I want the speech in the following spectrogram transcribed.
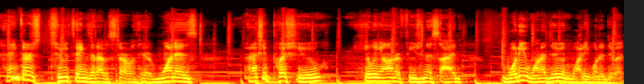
I think there's two things that I would start with here. One is I'd actually push you, Helion or Fusion aside, what do you want to do and why do you want to do it?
